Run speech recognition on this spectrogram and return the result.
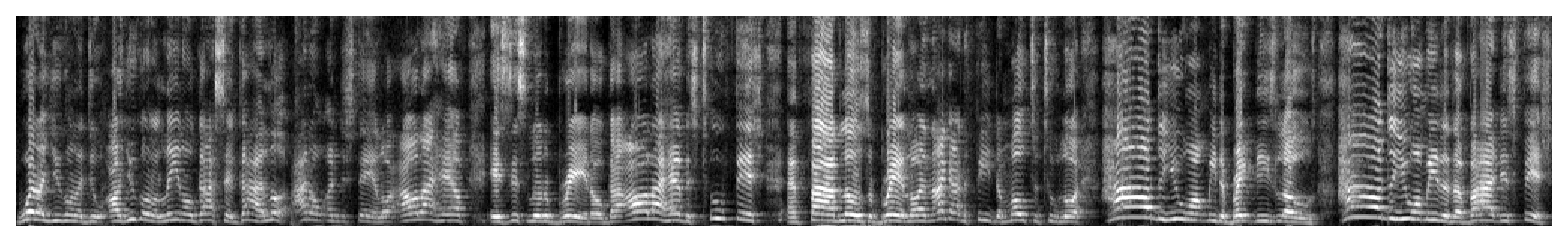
What are you going to do? Are you going to lean on God? Say, God, look, I don't understand, Lord. All I have is this little bread, oh God. All I have is two fish and five loaves of bread, Lord, and I got to feed the multitude, Lord. How do you want me to break these loaves? How do you want me to divide this fish?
